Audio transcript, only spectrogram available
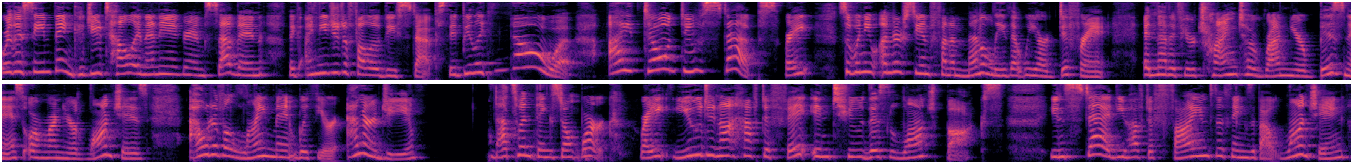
Or the same thing. Could you tell an Enneagram 7, like, I need you to follow these steps? They'd be like, no, I don't do steps, right? So when you understand fundamentally that we are different and that if you're trying to run your business or run your launches out of alignment with your energy, that's when things don't work, right? You do not have to fit into this launch box. Instead, you have to find the things about launching,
